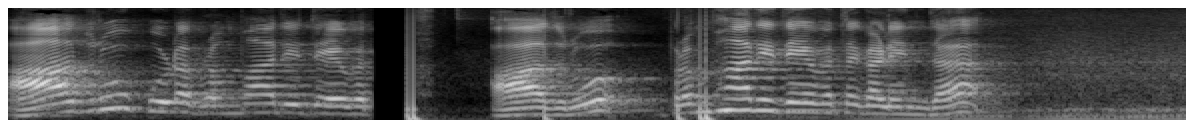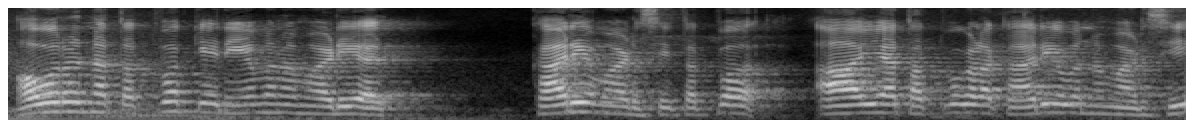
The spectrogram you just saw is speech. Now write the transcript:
ಆದರೂ ಕೂಡ ಬ್ರಹ್ಮಾದಿ ದೇವ, ಆದರೂ ಬ್ರಹ್ಮಾದಿ ದೇವತೆಗಳಿಂದ ಅವರನ್ನು ತತ್ವಕ್ಕೆ ನಿಯಮನ ಮಾಡಿ, ಕಾರ್ಯ ಮಾಡಿಸಿ, ತತ್ವ, ಆಯಾ ತತ್ವಗಳ ಕಾರ್ಯವನ್ನು ಮಾಡಿಸಿ,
